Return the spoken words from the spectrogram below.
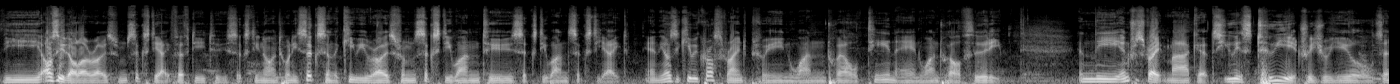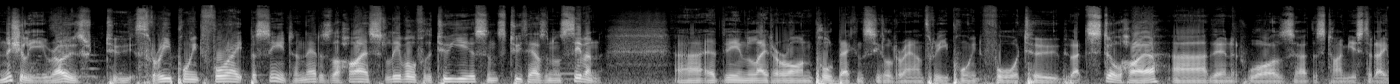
The Aussie dollar rose from 68.50 to 69.26, and the Kiwi rose from 61 to 61.68. And the Aussie Kiwi cross range between 112.10 and 112.30. In the interest rate markets, US two year Treasury yields initially rose to 3.48%, and that is the highest level for the two years since 2007. Uh, it then later on pulled back and settled around 3.42, but still higher uh, than it was at this time yesterday.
